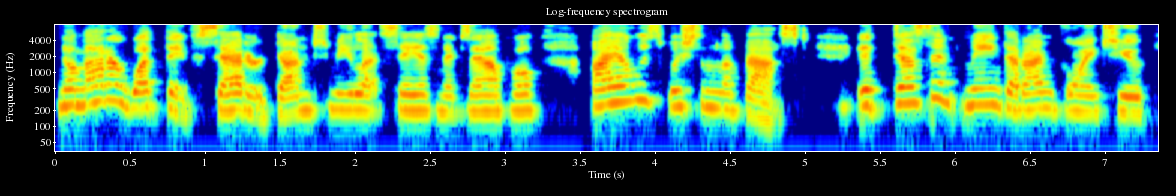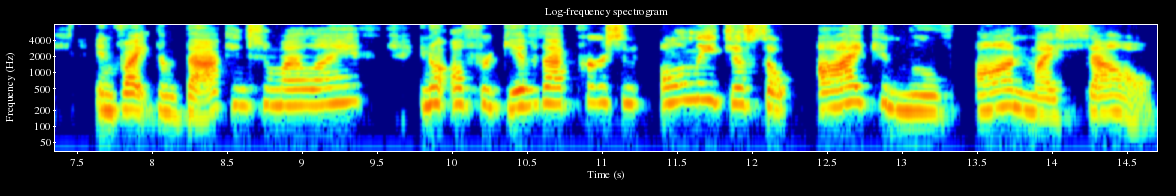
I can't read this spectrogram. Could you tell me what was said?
no matter what they've said or done to me. Let's say, as an example, I always wish them the best. It doesn't mean that I'm going to invite them back into my life. You know, I'll forgive that person only just so I can move on myself.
